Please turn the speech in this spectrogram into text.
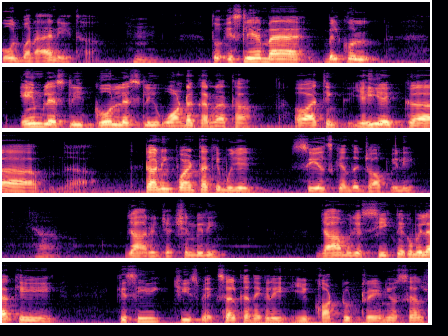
गोल बनाया नहीं था। तो इसलिए मैं बिल्कुल एमलेसली गोललेसली वॉन्डर कर रहा था। और आई थिंक यही एक टर्निंग uh, पॉइंट था कि मुझे सेल्स के अंदर जॉब मिली। हाँ। जहाँ रिजेक्शन मिली जहाँ मुझे सीखने को मिला कि किसी चीज़ में एक्सेल करने के लिए you got to train your self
